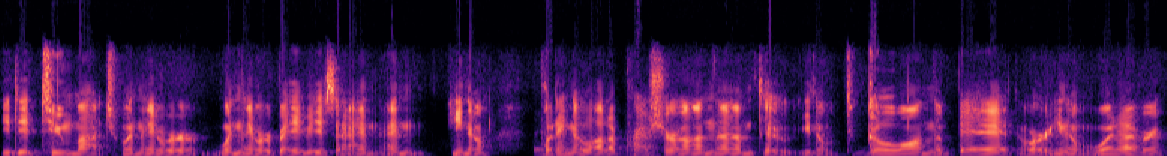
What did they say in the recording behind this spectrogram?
you did too much when they were when they were babies and and you know putting a lot of pressure on them to you know to go on the bit or you know whatever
